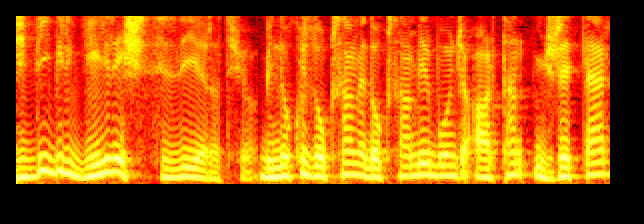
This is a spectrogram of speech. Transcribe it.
ciddi bir gelir eşitsizliği yaratıyor. 1990 ve 91 boyunca artan ücretler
